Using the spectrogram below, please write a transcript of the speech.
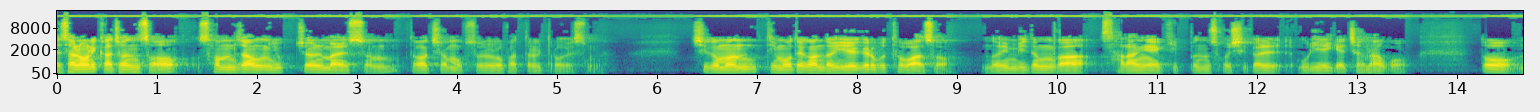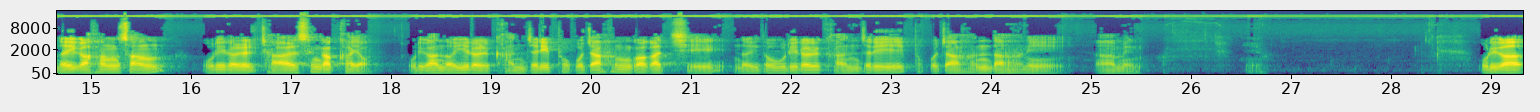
데살로니가 전서 3장 6절 말씀 다 같이 한 목소리로 받들도록 하겠습니다. 지금은 디모데가 너희에게로부터 와서 너희 믿음과 사랑의 기쁜 소식을 우리에게 전하고 또 너희가 항상 우리를 잘 생각하여 우리가 너희를 간절히 보고자 함과 같이 너희도 우리를 간절히 보고자 한다 하니 아멘. 우리가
